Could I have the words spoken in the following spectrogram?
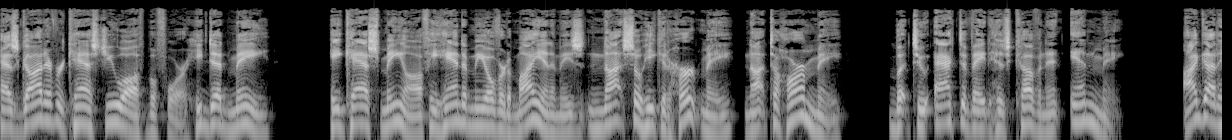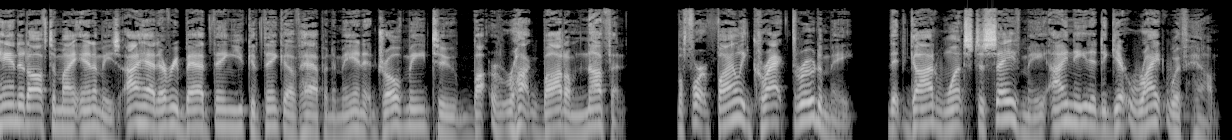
Has God ever cast you off before? He did me. He cast me off. He handed me over to my enemies, not so he could hurt me, not to harm me, but to activate his covenant in me. I got handed off to my enemies. I had every bad thing you could think of happen to me, and it drove me to rock bottom nothing. Before it finally cracked through to me that God wants to save me, I needed to get right with him.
